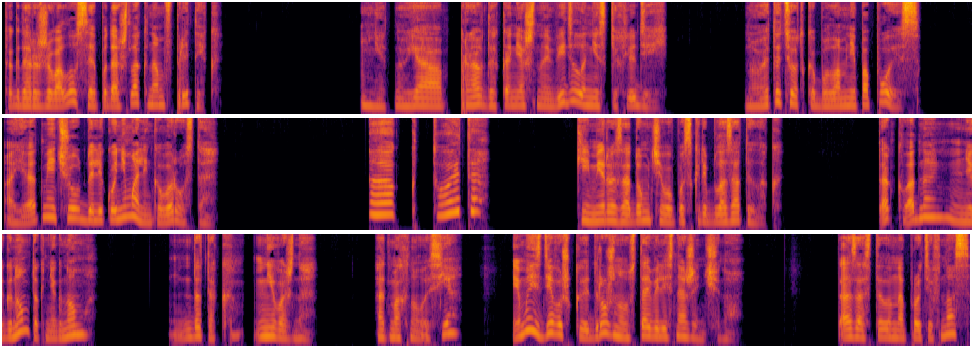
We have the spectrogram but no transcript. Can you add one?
когда рыжеволосая подошла к нам впритык. Нет, ну я, правда, конечно, видела низких людей. Но эта тетка была мне по пояс. А я отмечу далеко не маленького роста. «А кто это?» Кимира задумчиво поскребла затылок. «Так, ладно, не гном, так не гном. Да так, неважно». Отмахнулась я, и мы с девушкой дружно уставились на женщину. Та застыла напротив нас,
